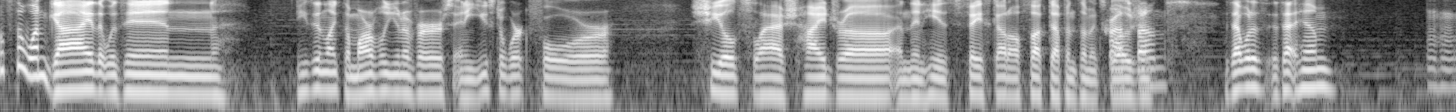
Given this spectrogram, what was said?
What's the one guy that was in he's in like the Marvel universe, and he used to work for Shield slash Hydra, and then his face got all fucked up in some explosion. Crossbones. Is that what is? Is that him? Mm-hmm.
